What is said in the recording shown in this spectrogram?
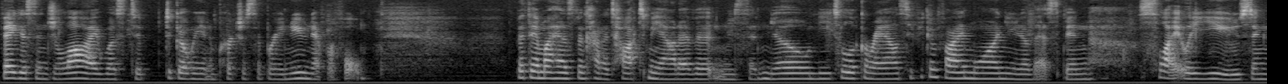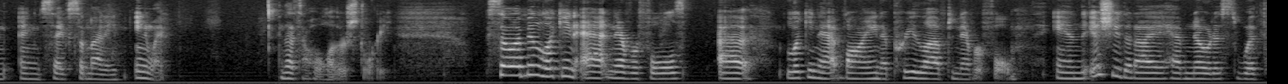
Vegas in July was to, to go in and purchase a brand new Neverfull. But then my husband kind of talked me out of it and said, no, need to look around, see if you can find one, you know, that's been slightly used and, and save some money. Anyway, that's a whole other story. So I've been looking at Neverfulls, uh, looking at buying a pre-loved Neverfull. And the issue that I have noticed with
